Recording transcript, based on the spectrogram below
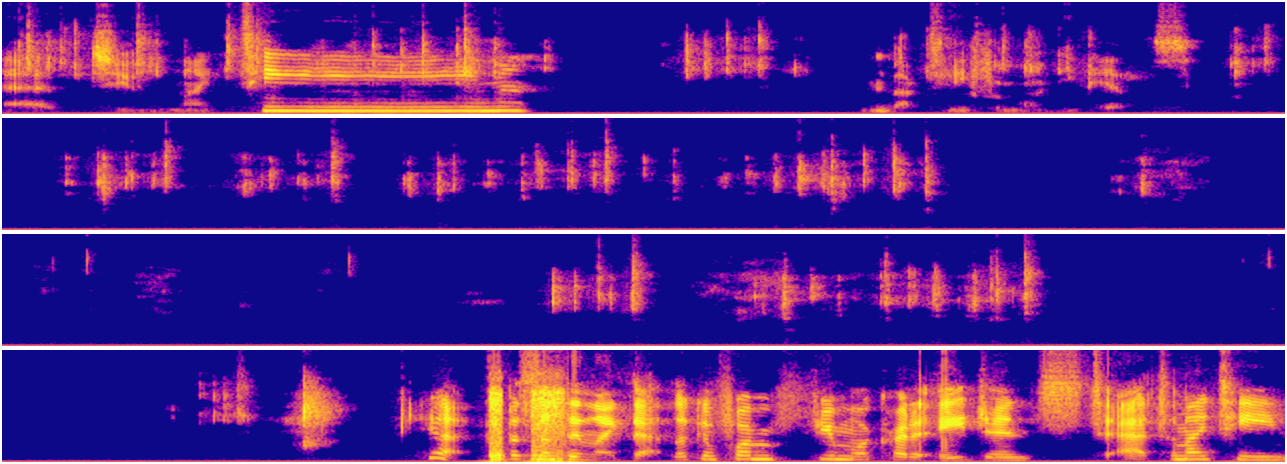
add to my team. And back to me for more details. Yeah, but something for a few more credit agents to add to my team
